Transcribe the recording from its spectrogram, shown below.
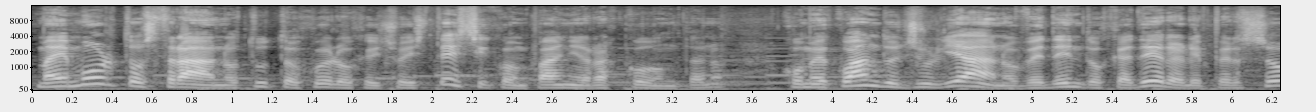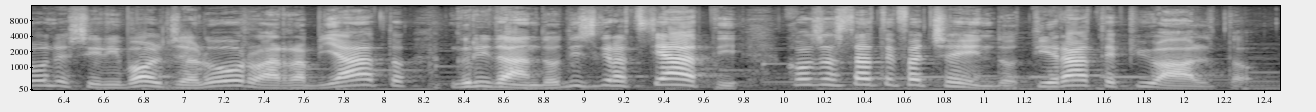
ma è molto strano tutto quello che i suoi stessi compagni raccontano, come quando Giuliano, vedendo cadere le persone, si rivolge a loro arrabbiato, gridando Disgraziati, cosa state facendo? Tirate più alto.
